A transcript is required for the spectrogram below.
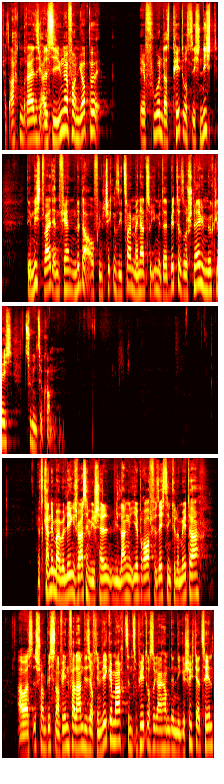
Vers 38, als die Jünger von Joppe erfuhren, dass Petrus sich nicht dem nicht weit entfernten Lydda aufhielt, schickten sie zwei Männer zu ihm mit der Bitte, so schnell wie möglich zu ihm zu kommen. Jetzt könnt ihr mal überlegen, ich weiß nicht, wie schnell, wie lange ihr braucht für 16 Kilometer, aber es ist schon ein bisschen. Auf jeden Fall haben die sich auf den Weg gemacht, sind zu Petrus gegangen, haben denen die Geschichte erzählt.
